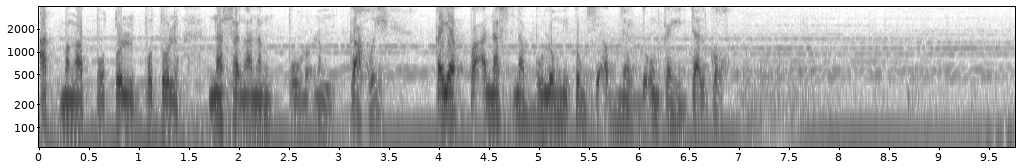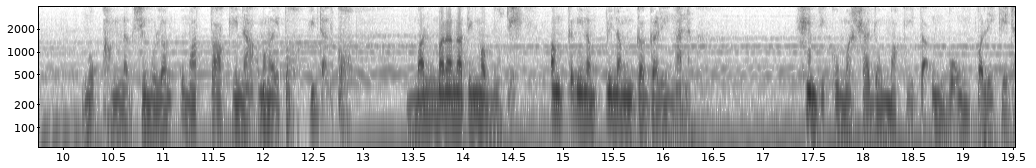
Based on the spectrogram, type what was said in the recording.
at mga putol-putol na sanga ng puno ng kahoy. Kaya paanas na bulong nitong si Abner doon kay Hidalgo. Mukhang nagsimulang umatake na ang mga ito, Hidalgo. Manmanan nating mabuti ang kanilang pinanggagalingan. Hindi ko masyadong makita ang buong paligid,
